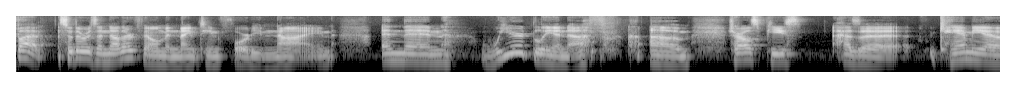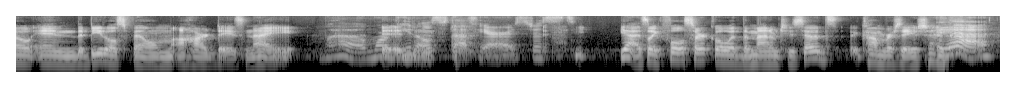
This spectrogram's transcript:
but so there was another film in 1949, and then weirdly enough, um, Charles Peace has a cameo in the Beatles film A Hard Day's Night. Whoa, more It- Beatles stuff here. It's just, Yeah, it's like full circle with the Madame Tussauds conversation. yeah.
